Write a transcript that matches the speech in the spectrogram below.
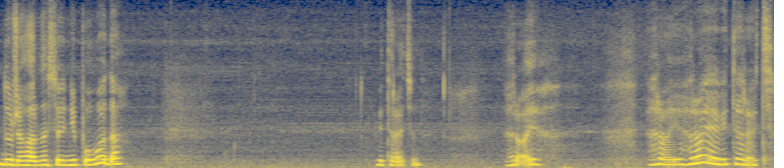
Дуже гарна сьогодні погода. Вітерець он грає. Грає, грає вітерець.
